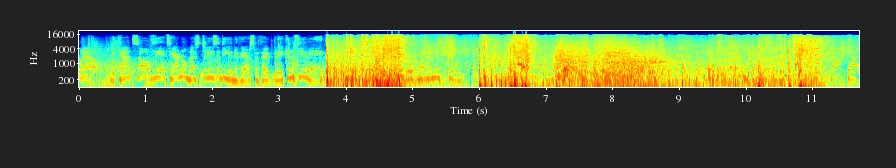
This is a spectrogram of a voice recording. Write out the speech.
Well, you can't solve the eternal mysteries of the universe without breaking a few eggs. Broken enemy shield. That, that,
